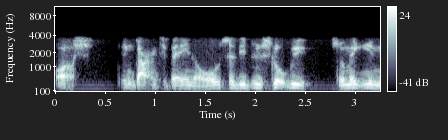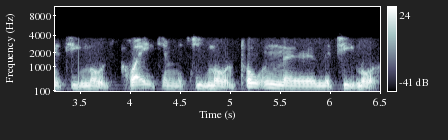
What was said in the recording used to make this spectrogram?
også en gang tilbage i Norge, så lige pludselig slog vi Slovenien med 10 mål, Kroatien med 10 mål, Polen med, med 10 mål.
